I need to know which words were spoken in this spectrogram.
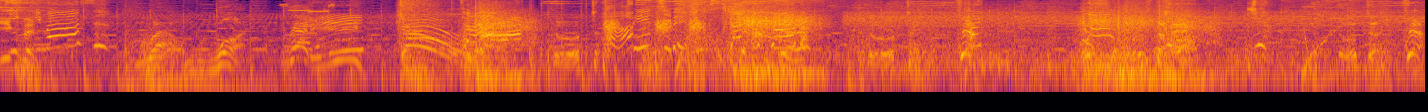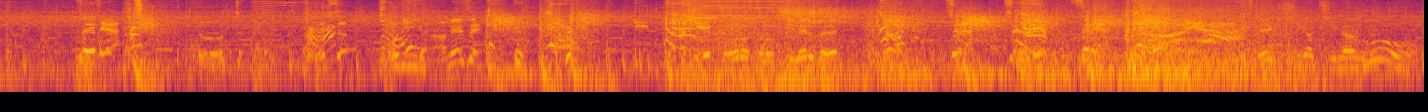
行きます。おっとリッチでおっとおっとおっとおっとおっとボディが甘えぜいただきそろそろめるぜ歴史が違う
